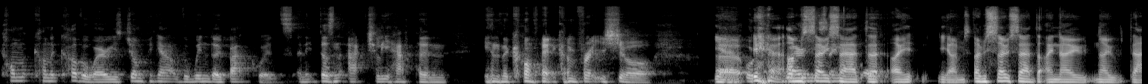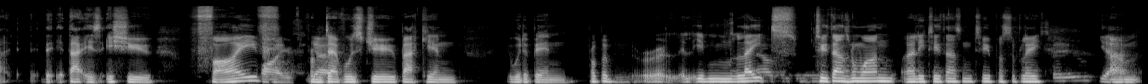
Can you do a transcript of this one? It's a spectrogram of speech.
kind of cover where he's jumping out of the window backwards, and it doesn't actually happen in the comic. I'm pretty sure. Yeah, uh, yeah. I'm so sad that I yeah I'm I'm so sad that I know know that that is issue five, five from yeah. Devil's Due back in it would have been probably in late 2001, early 2002, possibly. Yeah. Um,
